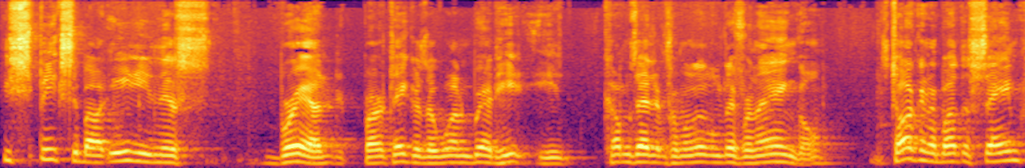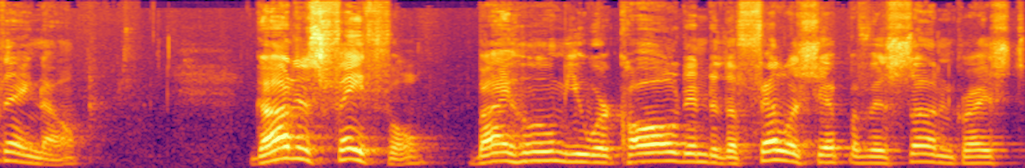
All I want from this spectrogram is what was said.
he speaks about eating this bread, partakers of one bread. He, he comes at it from a little different angle. He's talking about the same thing now. God is faithful, by whom you were called into the fellowship of his Son, Christ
